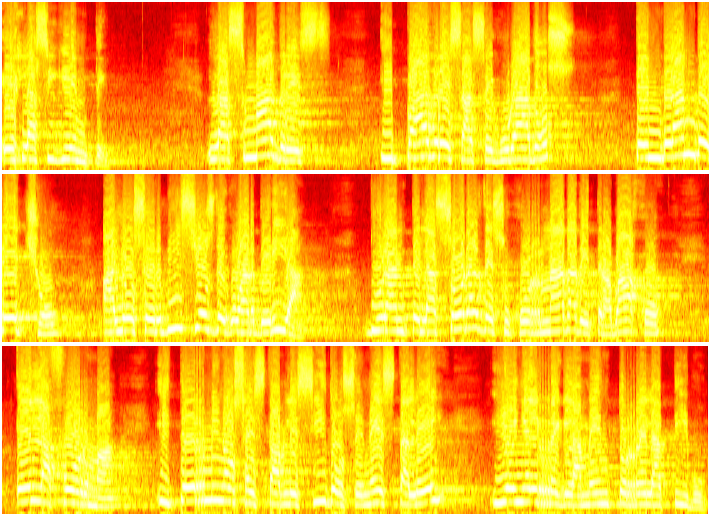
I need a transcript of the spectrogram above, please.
es la siguiente. Las madres y padres asegurados tendrán derecho a los servicios de guardería durante las horas de su jornada de trabajo en la forma y términos establecidos en esta ley y en el reglamento relativo.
